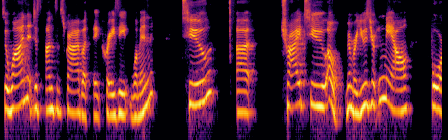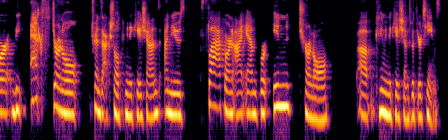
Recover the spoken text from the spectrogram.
so one, just unsubscribe like a crazy woman. Two, uh, try to, oh, remember, use your email for the external transactional communications and use Slack or an IM for internal uh, communications with your teams.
